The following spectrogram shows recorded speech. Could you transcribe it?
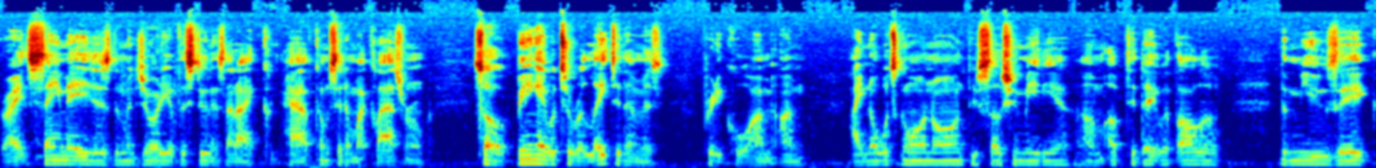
right? Same age as the majority of the students that I have come sit in my classroom. So being able to relate to them is pretty cool. I'm, I'm, I know what's going on through social media. I'm up to date with all of the music,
